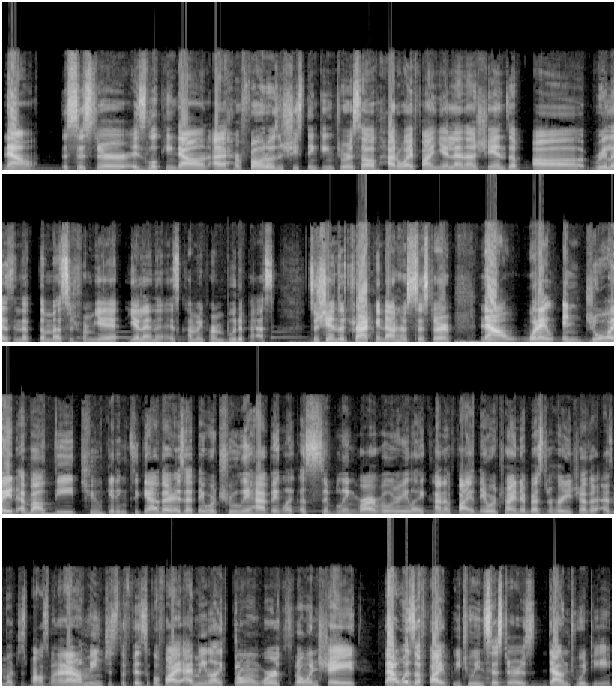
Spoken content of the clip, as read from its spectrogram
Now the sister is looking down at her photos and she's thinking to herself, How do I find Yelena? She ends up uh, realizing that the message from Ye- Yelena is coming from Budapest. So she ends up tracking down her sister. Now, what I enjoyed about the two getting together is that they were truly having like a sibling rivalry, like kind of fight. They were trying their best to hurt each other as much as possible. And I don't mean just a physical fight, I mean like throwing words, throwing shade. That was a fight between sisters down to a T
